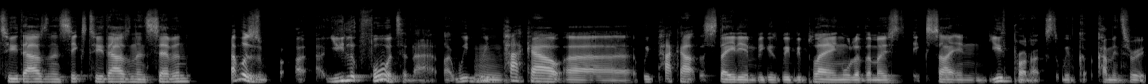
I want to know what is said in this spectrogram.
2006 2007 that was uh, you look forward to that. Like we we Mm. pack out uh we pack out the stadium because we'd be playing all of the most exciting youth products that we've got coming through.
